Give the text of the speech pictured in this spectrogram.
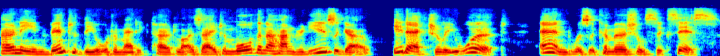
only invented the automatic totalisator more than 100 years ago, it actually worked and was a commercial success.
